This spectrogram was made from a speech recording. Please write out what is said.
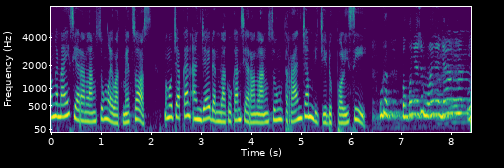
mengenai siaran langsung lewat medsos. Mengucapkan Anjay dan melakukan siaran langsung terancam diciduk polisi. Udah, pokoknya semuanya jangan.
